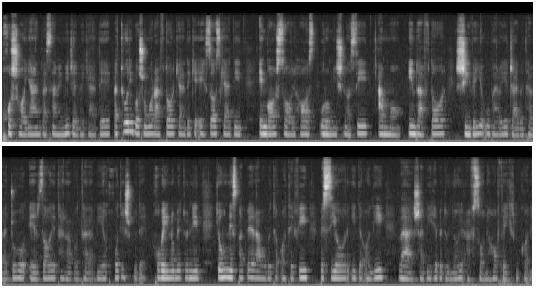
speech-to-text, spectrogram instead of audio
خوشایند و صمیمی جلوه کرده و طوری با شما رفتار کرده که احساس کردید انگار سال هاست او رو می‌شناسید اما این رفتار شیوه او برای جلب توجه و ارزای تنوع طلبی خودش بوده. خوب این رو بدونید که اون نسبت به روابط عاطفی بسیار ایدئالی و شبیه به دنیای افسانه ها فکر می‌کنه.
